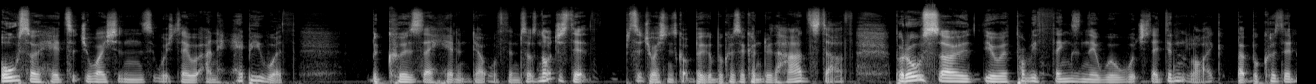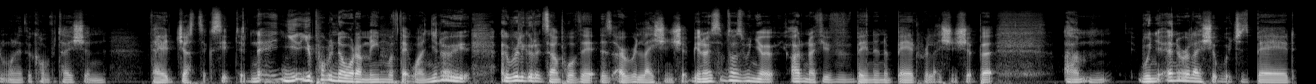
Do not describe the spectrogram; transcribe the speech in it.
also had situations which they were unhappy with because they hadn't dealt with them so it's not just that situations got bigger because they couldn't do the hard stuff. But also, there were probably things in their will which they didn't like, but because they didn't want to have the confrontation, they had just accepted. You, you, probably know what I mean with that one. You know, a really good example of that is a relationship. You know, sometimes when you're, I don't know if you've ever been in a bad relationship, but um, when you're in a relationship which is bad,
